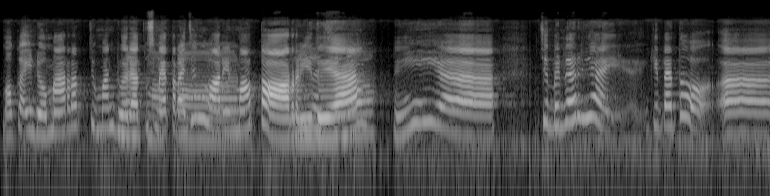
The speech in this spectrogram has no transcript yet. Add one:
mau ke Indomaret cuman 200 meter aja motor. ngeluarin motor Iya gitu ya. Dok. Iya. Sebenarnya kita tuh eh,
